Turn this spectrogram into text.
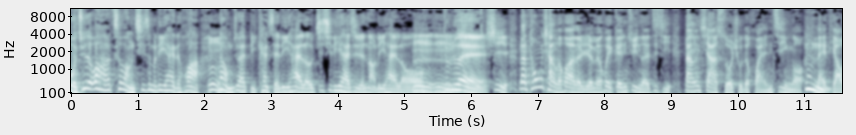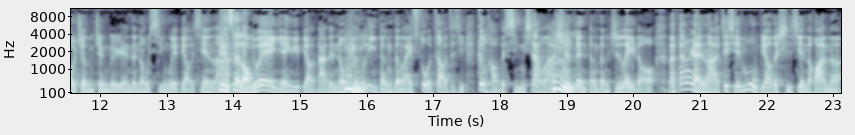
我觉得哇，测谎器这么厉害的话，那我们就来比看谁厉害喽，机器厉害还是人脑厉害喽？嗯嗯，对不对？是。那通常的话呢，人们会根据呢自己当下所处的环境哦，来调整整个人的那种行为表现啦，变色龙对言语表达的那种能力等等，来塑造自己更好的形象啦、身份等等之类的哦。那当然啦，这些目标的实现的话呢，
